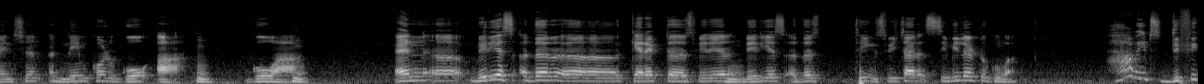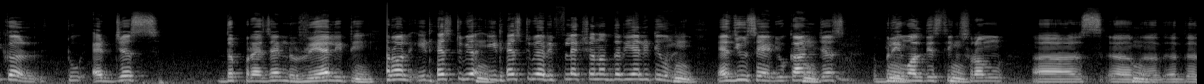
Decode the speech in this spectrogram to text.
mentioned a name called Goa. Goa. And uh, various other uh, characters, various, various other things which are similar to Goa. How it's difficult to adjust the present reality overall it has to be a, it has to be a reflection of the reality only as you said you can't just bring all these things from uh, s- uh, the, the,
